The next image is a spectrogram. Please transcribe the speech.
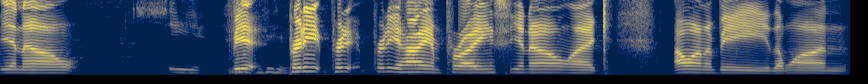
you know, Shit. Be pretty pretty pretty high in price. You know, like I want to be the one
